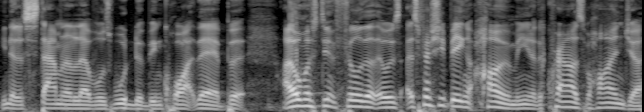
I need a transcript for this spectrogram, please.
you know the stamina levels wouldn't have been quite there. But I almost didn't feel that there was, especially being at home, and you know the crowds behind you.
